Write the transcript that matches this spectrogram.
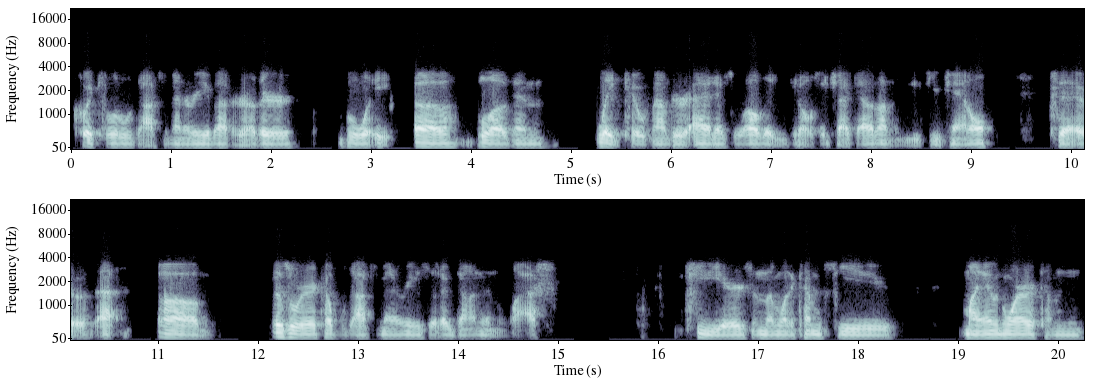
quick little documentary about our other blog, uh, blog and late co-founder Ed as well that you could also check out on the YouTube channel. So that, um, those were a couple documentaries that I've done in the last few years. And then when it comes to my own work, I'm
